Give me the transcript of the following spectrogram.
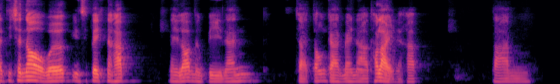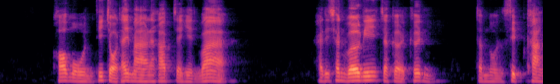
additional work inspect นะครับ ในรอบ1ปีนั้น จะต้องการ man hour เท่าไหร่นะครับ ตามข้อมูลที่โจทย์ให้มานะครับ จะเห็นว่า addition work นี้จะเกิดขึ้นจำนวน 10 ครั้ง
